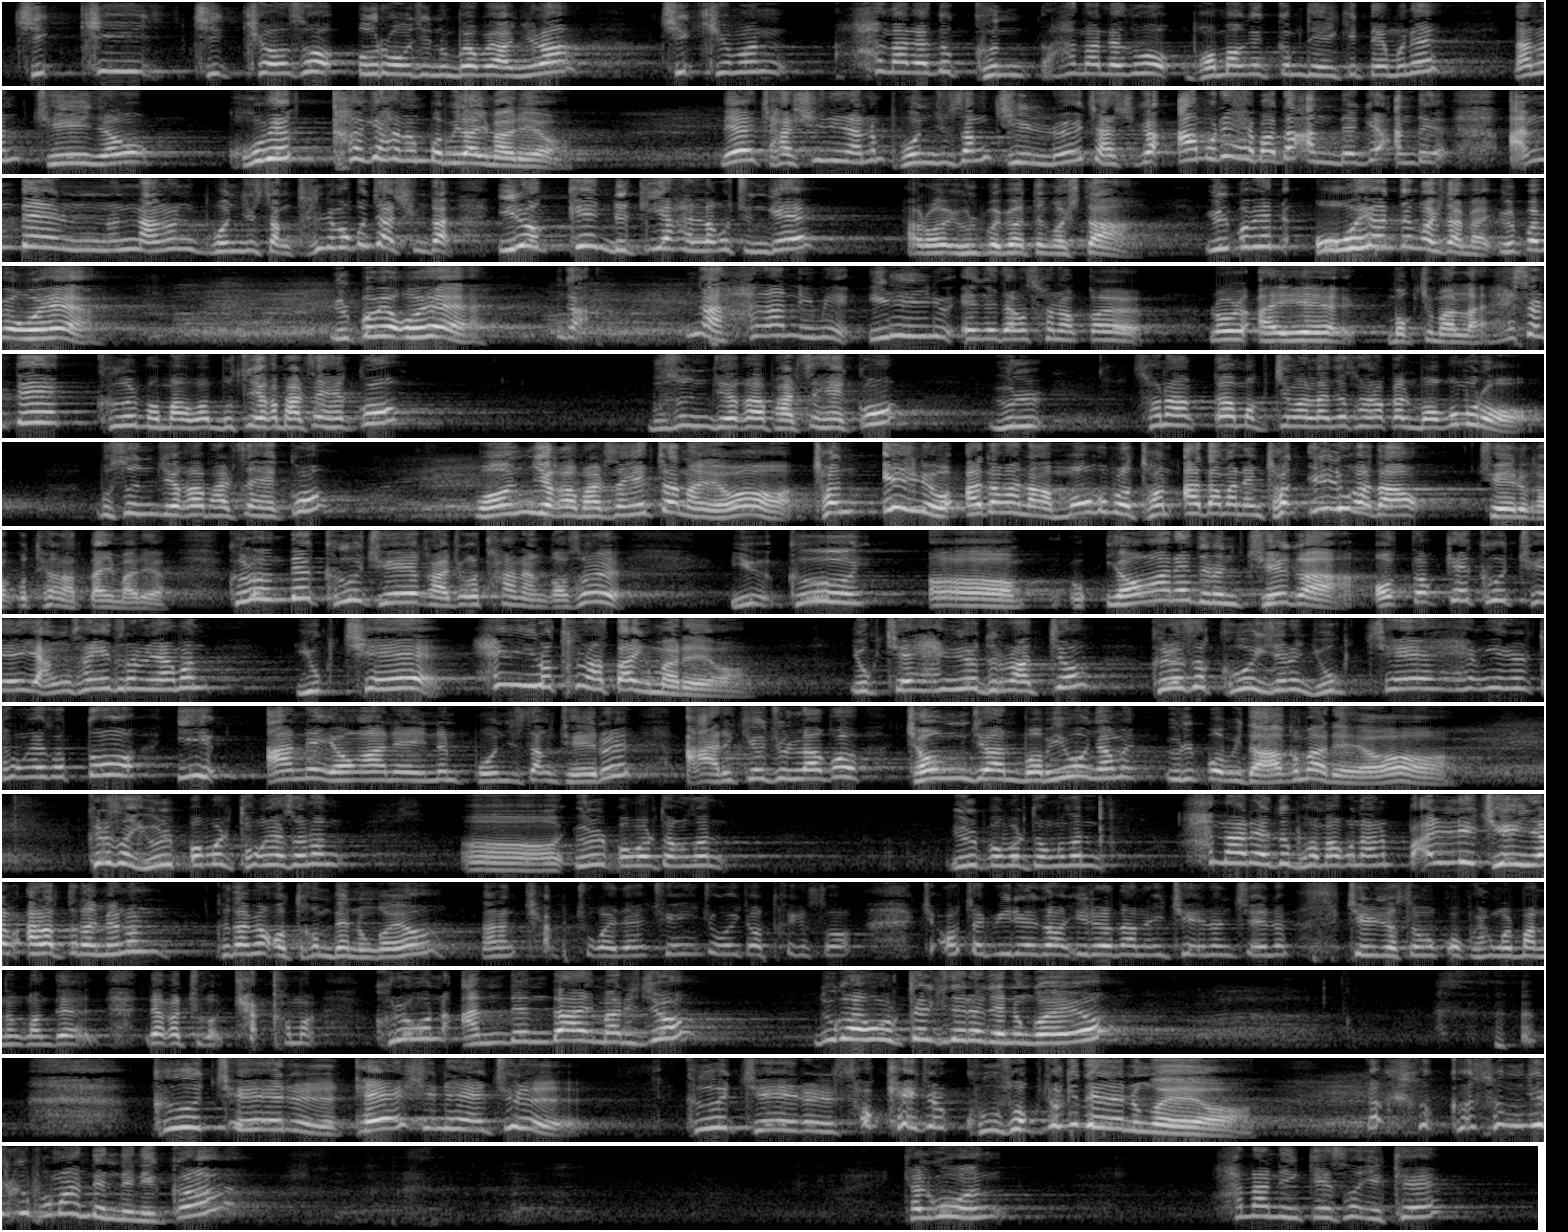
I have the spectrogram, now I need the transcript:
지키 지켜서 의로워지는 법이 아니라 지키면 하나라도 근, 하나라도 범하게끔 되어 있기 때문에 나는 죄인이라고 고백하게 하는 법이다 이 말이에요. 내 자신이 나는 본질상 진로의 자식이 아무리 해봐도 안 되게 안 되게 안 되는 나는 본질상 틀림없는 자식이다 이렇게 느끼게 하려고 준 게 바로 율법이었던 것이다. 율법이 오해였던 것이다. 율법의 오해. 율법의 오해. 그러니까, 그러니까 하나님이 인류에게다가 선악과를 아예 먹지 말라 했을 때 그걸 범하고 무슨 죄가 발생했고 무슨 죄가 발생했고 율, 선악과 먹지 말라 는 선악과를 먹음으로 무슨 죄가 발생했고 원죄가 발생했잖아요. 전 인류 아담 하나가 먹음으로 전 아담 안에 전 인류가 다 죄를 갖고 태어났다 이 말이에요. 그런데 그 죄 가지고 태어난 것을 그 어, 영안에 드는 죄가 어떻게 그 죄의 양상이 드러나냐면 육체의 행위로 드러났다 이 말이에요. 육체의 행위로 드러났죠? 그래서 그 이제는 육체의 행위를 통해서 또 이 안에 영 안에 있는 본질상 죄를 가르쳐 주려고 정죄한 법이 뭐냐면 율법이다 그 말이에요. 그래서 율법을 통해서는 어, 율법을 통해서는 율법을 통해서는 하나라도 범하고 나는 빨리 죄인이라고 알았더라면은 그 다음에 어떻게 하면 되는 거예요? 나는 참 죽어야 돼. 죄인 죽어야지 어떻게 했어? 어차피 이래다, 이래다는 죄는 죄는 죄를 졌으면 꼭 형을 받는 건데 내가 죽어. 착하면 그러면 안 된다 이 말이죠? 누가 올 때 기다려야 되는 거예요? 그 죄를 대신해 줄, 그 죄를 속해 줄 구속주가 되는 거예요. 그러니까 그, 그 성질 급하면 안 된다니까? 결국은 하나님께서 이렇게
